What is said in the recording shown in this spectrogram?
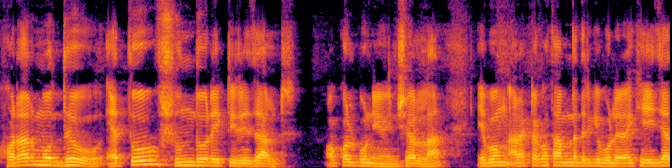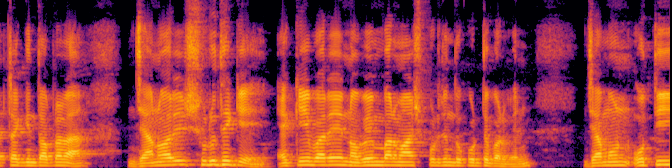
খরার মধ্যেও এত সুন্দর একটি রেজাল্ট অকল্পনীয় ইনশাল্লাহ এবং আরেকটা কথা আপনাদেরকে বলে রাখি, এই যাত্রা কিন্তু আপনারা জানুয়ারির শুরু থেকে একেবারে নভেম্বর মাস পর্যন্ত করতে পারবেন। যেমন অতি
